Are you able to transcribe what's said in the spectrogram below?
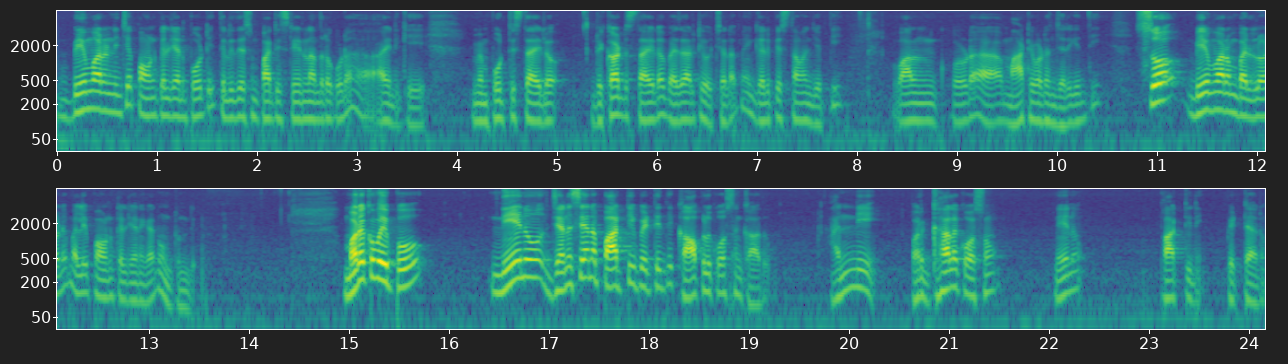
భీమవరం నుంచే పవన్ కళ్యాణ్ పోటీ తెలుగుదేశం పార్టీ శ్రేణులందరూ కూడా ఆయనకి మేము పూర్తి స్థాయిలో రికార్డు స్థాయిలో మెజారిటీ వచ్చేలా మేము గెలిపిస్తామని చెప్పి వాళ్ళని కూడా మాట ఇవ్వడం జరిగింది. సో భీమవరం బరిలోనే మళ్ళీ పవన్ కళ్యాణ్ గారు ఉంటుంది. మరొక వైపు నేను జనసేన పార్టీ పెట్టింది కాపుల కోసం కాదు. అన్ని వర్గాల కోసం నేను పార్టీని పెట్టాను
